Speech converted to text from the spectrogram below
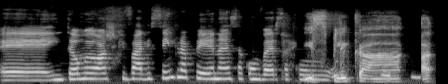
É, então eu acho que vale sempre a pena essa conversa com explicar a,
